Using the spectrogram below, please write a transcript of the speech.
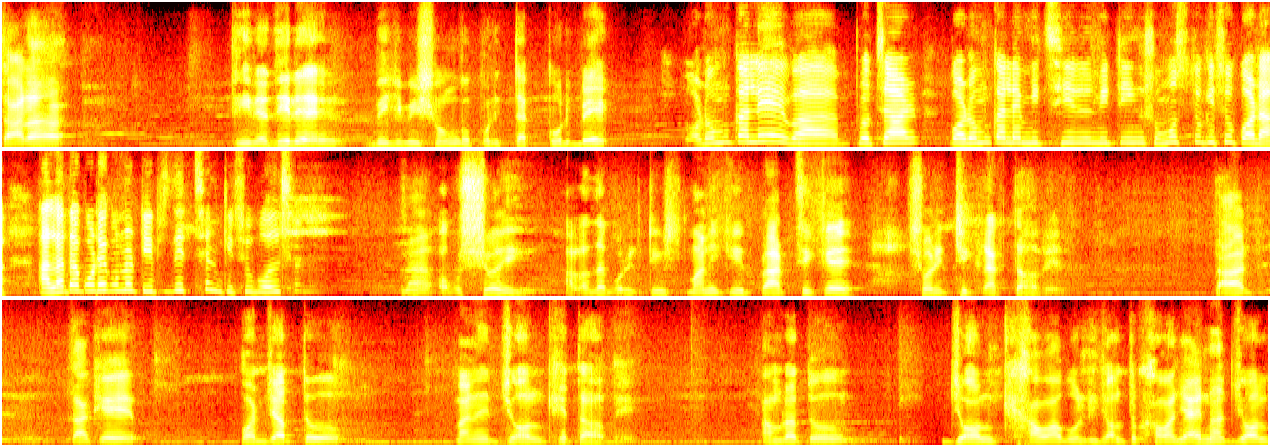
তারা ধীরে ধীরে বিজেপি সঙ্গ পরিত্যাগ করবে। গরমকালে বা প্রচার গরমকালে মিছিল মিটিং সমস্ত কিছু করা আলাদা করে কোনো টিপস দিচ্ছেন? কিছু বলছেন? না অবশ্যই আলাদা করে টিপস মানে কি? প্রার্থীকে শরীর ঠিক রাখতে হবে। তার তাকে পর্যাপ্ত মানে জল খেতে হবে। আমরা তো জল খাওয়া বলি জল তো খাওয়া যায় না জল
